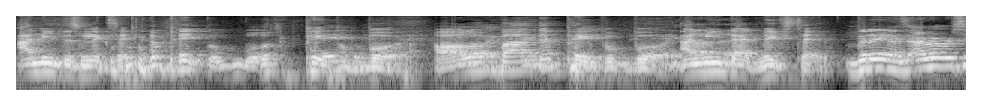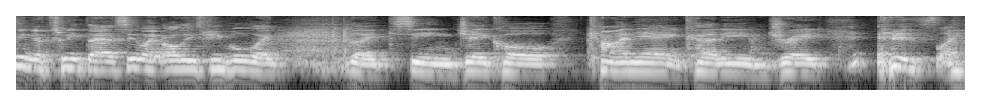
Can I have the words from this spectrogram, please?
I need this mixtape. Paperboy. Paperboy. All Boy, All about the paperboy. paperboy. I need that mixtape. But anyways, I remember seeing a tweet that seeing like all these people like like seeing J. Cole, Kanye, and Cudi and Drake, and it's like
